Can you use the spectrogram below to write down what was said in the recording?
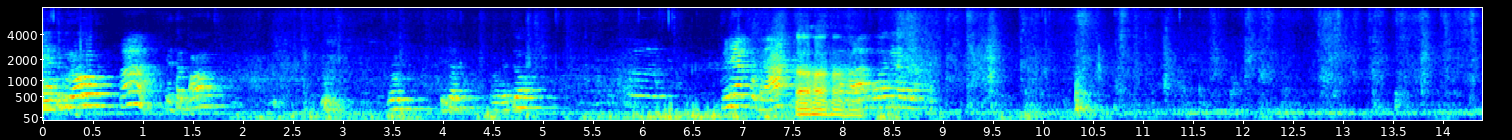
ಎತ್ತು ಬ್ರೋ. ಹಾ. ಎತ್ತಪ್ಪ. ಹ್ಞೂ ಎತ್ತು ಹಾಂ ಹಾಂ ಹಾಂ ಹಾಂ ಒಳಗೆ ಹೋಗಿ ಅದನ್ನ ಹ್ಞೂ ನೇರ ನಿಧಾನ ನಿಧಾನ ಹಾಂ ಈ ಸುತ್ತ ಮೇಲೆ ಇಲ್ಲಿ ಎತ್ತು ಎತ್ತಣ ಸುತ್ತ ಮೇಲೆ ನಿಲ್ಸೋಣ ಹಾಂ ಬಿಡಿ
